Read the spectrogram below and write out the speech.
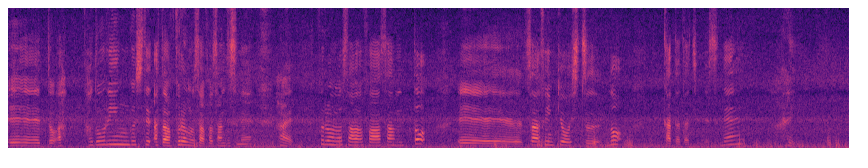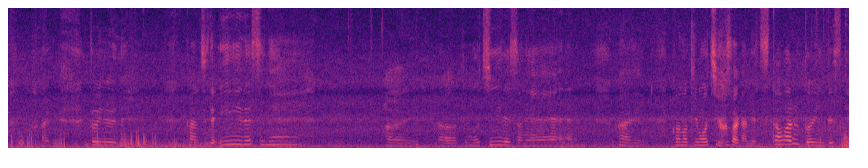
えー、っとあパドリングしてあとはプロのサーファーさんですね。はい。プロのサーファーさんと、えー、サーフィン教室の方たちですね。はい、はい、というね感じでいいですね。はい。あ気持ちいいですね。はい。この気持ちよさがね伝わるといいんですけどい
